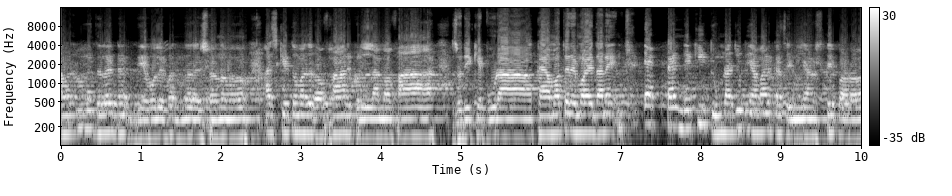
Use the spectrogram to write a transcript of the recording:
আমার আল্লাহ তোমাদের পুরা পারো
